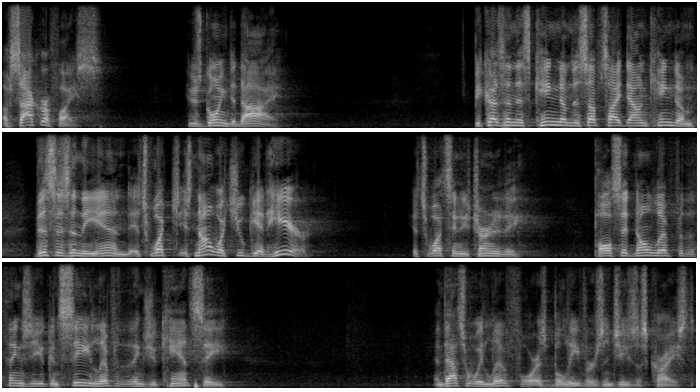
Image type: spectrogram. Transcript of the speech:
of sacrifice. He was going to die. Because in this kingdom, this upside down kingdom, this is in the end. It's, what, it's not what you get here, it's what's in eternity. Paul said, Don't live for the things that you can see, live for the things you can't see. And that's what we live for as believers in Jesus Christ,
